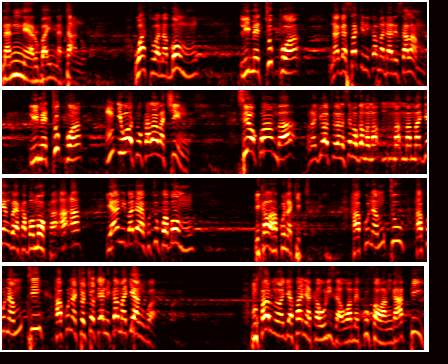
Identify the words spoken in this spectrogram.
45 watu wana bomu limetupwa Nagasaki, ni kama Dar es Salaam, limetupwa mji wote ukalala chini. Sio kwamba unajua watu wanasema kwamba ma, ma, ma, majengo yakabomoka. Ah, ah, yaani baada ya kutupwa bomu ikawa hakuna kitu hakuna mtu, hakuna mti, hakuna chochote, yani kama jangwa. Mfalme wa Japani akauliza wamekufa wangapi?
